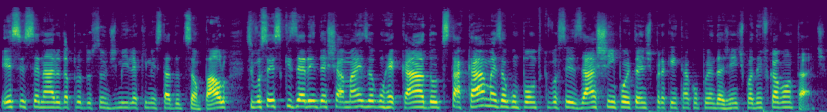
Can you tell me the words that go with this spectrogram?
esse cenário da produção de milho aqui no estado de São Paulo. Se vocês quiserem deixar mais algum recado ou destacar mais algum ponto que vocês achem importante para quem está acompanhando a gente, podem ficar à vontade.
